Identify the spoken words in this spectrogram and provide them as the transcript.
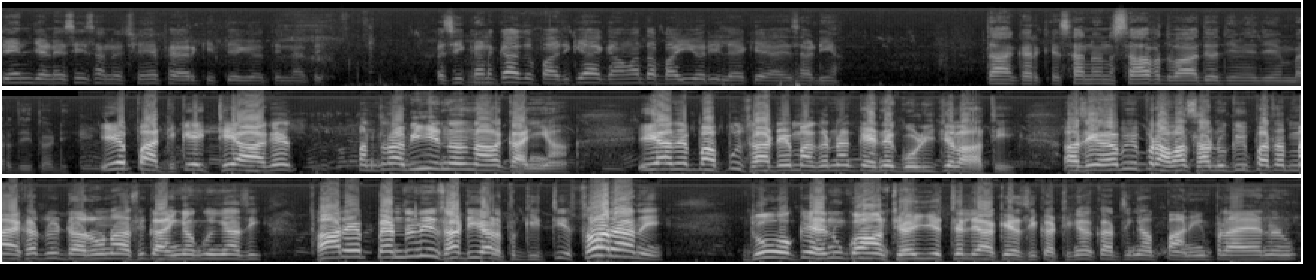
ਤਿੰਨ ਜਣੇ ਸੀ ਸਾਨੂੰ 6 ਫੈਰ ਕੀਤੇ ਗਏ ਤਿੰਨਾਂ ਤੇ। ਅਸੀਂ ਕਣਕਾਂ ਤੋਂ ਭੱਜ ਗਿਆ ਗਾਵਾਂ ਤਾਂ ਬਾਈ ਹੋਰੀ ਲੈ ਕੇ ਆਏ ਸਾਡੀਆਂ। ਤਾਂ ਕਰਕੇ ਸਾਨੂੰ ਇਨਸਾਫ ਦਵਾ ਦਿਓ ਜਿਵੇਂ ਜਿਵੇਂ ਮਰਜ਼ੀ ਤੁਹਾਡੀ। ਇਹ ਭੱਜ ਕੇ ਇੱਥੇ ਆ ਗਏ 15 20 ਇਹਨਾਂ ਨਾਲ ਗਾਈਆਂ। ਇਹ ਆਂਦੇ, ਬਾਪੂ, ਸਾਡੇ ਮਗਰ ਨਾ ਕਿਸੇ ਨੇ ਗੋਲੀ ਚਲਾਤੀ। ਅਸੀਂ ਕਿਹਾ ਵੀ, ਭਰਾਵਾ, ਸਾਨੂੰ ਕੀ ਪਤਾ? ਮੈਂ ਕਿਹਾ, ਤੁਸੀਂ ਡਰੋ ਨਾ, ਅਸੀਂ ਗਾਈਆਂ ਗੁਈਆਂ ਸੀ। ਸਾਰੇ ਪਿੰਡ ਨੇ ਸਾਡੀ ਹੈਲਪ ਕੀਤੀ, ਸਾਰਿਆਂ ਨੇ। ਜੋ ਕਿਸੇ ਨੂੰ ਗਾਂ ਚਾਹੀ ਇੱਥੇ ਲਿਆ ਕੇ ਅਸੀਂ ਇਕੱਠੀਆਂ ਕਰਤੀਆਂ, ਪਾਣੀ ਪਿਲਾਇਆ ਇਹਨਾਂ ਨੂੰ,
